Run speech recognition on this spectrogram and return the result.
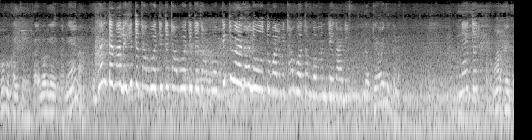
फुल खायचं काय लोट घ्यायचं नाही. मी आहे ना. घंटा झालं इथं थांबवा तिथं थांबवा तिथं थांबवा. किती वेळ झालं हो तुम्हाला मी थांबवा थांबवा म्हणते गाडी. जेवायचं तुला. नाहीतर मार खायचं.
